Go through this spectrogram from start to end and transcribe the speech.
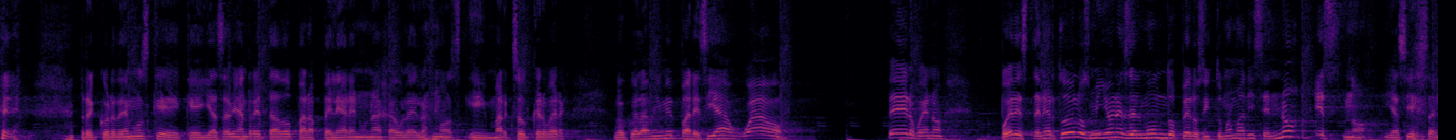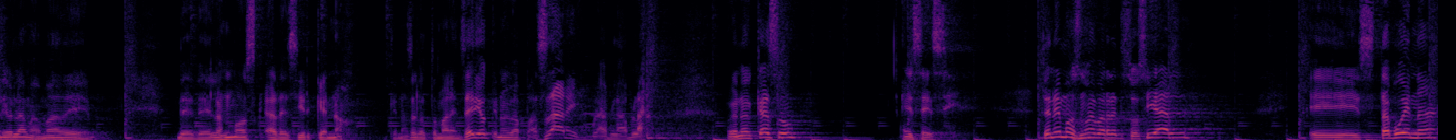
Recordemos que, que, ya se habían retado para pelear en una jaula de Elon Musk y Mark Zuckerberg, lo cual a mí me parecía, wow. Pero bueno, puedes tener todos los millones del mundo, pero si tu mamá dice no, es no. Y así salió la mamá de, de, Elon Musk a decir que no, que no se lo tomara en serio, que no iba a pasar bla, bla, bla. Bueno, el caso es ese. Tenemos nueva red social, eh, está buena,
